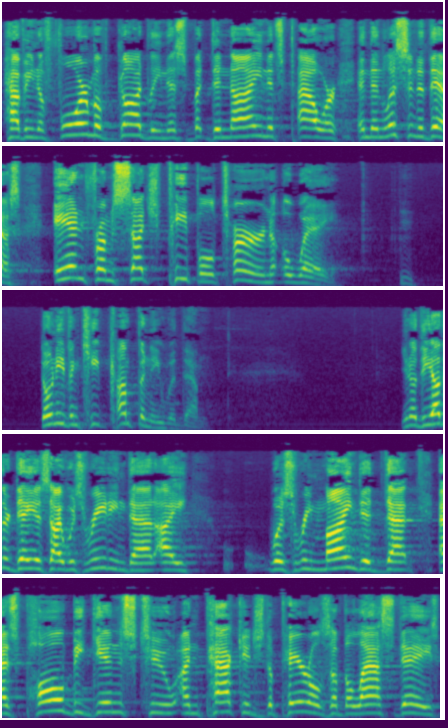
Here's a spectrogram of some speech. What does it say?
having a form of godliness but denying its power. And then listen to this and from such people turn away. Hmm. Don't even keep company with them. You know, the other day as I was reading that, I was reminded that as Paul begins to unpackage the perils of the last days,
